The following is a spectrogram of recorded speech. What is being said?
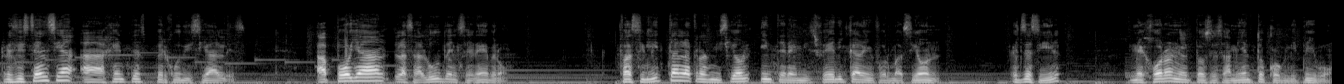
Resistencia a agentes perjudiciales. Apoyan la salud del cerebro. Facilitan la transmisión interhemisférica de información, es decir, mejoran el procesamiento cognitivo,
